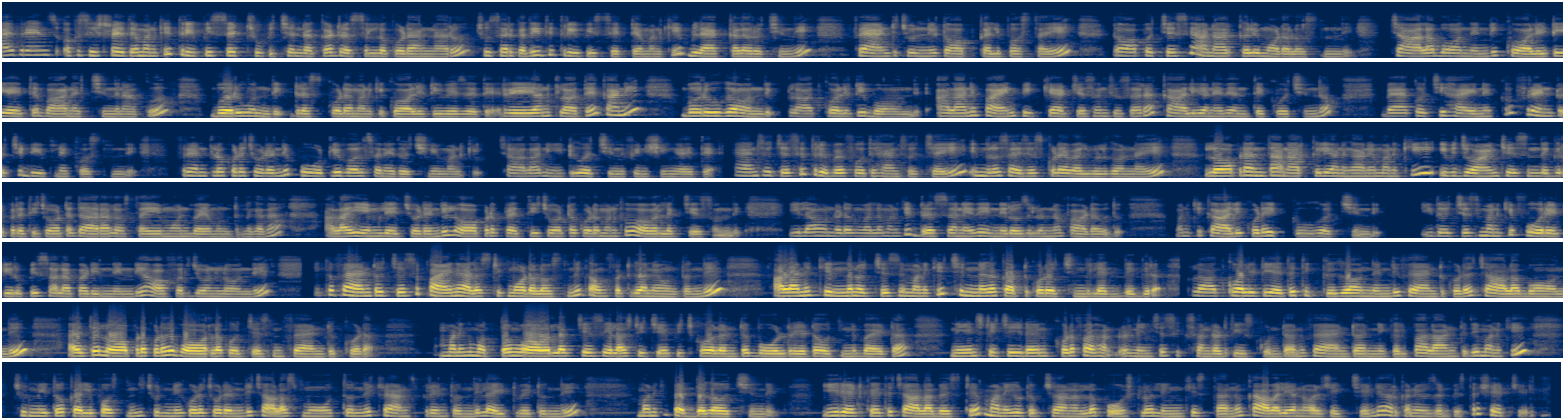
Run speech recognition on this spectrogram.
Hi friends ఒక sister అయితే మనకి త్రీ పీస్ సెట్ చూపించండి అక్క డ్రెస్సుల్లో కూడా అన్నారు. చూసారు కదా ఇది త్రీ పీస్ సెట్టే మనకి. బ్లాక్ కలర్ వచ్చింది. ప్యాంట్ చున్నీ టాప్ కలిపి వస్తాయి. టాప్ వచ్చేసి అనార్కలి మోడల్ వస్తుంది. చాలా బాగుందండి. క్వాలిటీ అయితే బాగా నచ్చింది నాకు. బరువు ఉంది. డ్రెస్ కూడా మనకి క్వాలిటీ వైజ్ అయితే. రేయాన్ క్లాతే కానీ బరువుగా ఉంది. క్లాత్ క్వాలిటీ బాగుంది. అలానే పైన పిక్ యాడ్ చేసాను చూసారా? ఖాళీ అనేది ఎంత ఎక్కువ వచ్చిందో. బ్యాక్ వచ్చి హై నెక్ ఫ్రంట్ వచ్చి డీప్ నెక్ వస్తుంది. ఫ్రంట్లో కూడా చూడండి పోట్లీ బాల్స్ అనేది వచ్చినాయి మనకి. చాలా నీట్గా వచ్చింది ఫినిషింగ్ అయితే. హ్యాండ్స్ వచ్చేసి త్రీ బై ఫోర్త్ హ్యాండ్స్ వచ్చాయి. ఇందులో సైజెస్ కూడా అవైలబుల్గా ఉన్నాయి. లోపలంతా అనార్కలి అనగానే మనకి ఇవి జాయిన్ చేసిన దగ్గర ప్రతి చోట దారాలు వస్తాయేమో అని భయం ఉంటుంది కదా. అలా ఏం లేదు చూడండి. లోపల ప్రతి చోట కూడా మనకి ఓవర్లెక్ చేస్తుంది. ఇలా ఉండడం వల్ల మనకి డ్రెస్ అనేది ఎన్ని రోజులున్నా పాడవదు. మనకి ఖాళీ కూడా ఎక్కువగా వచ్చింది. ఇది వచ్చేసి మనకి ఫోర్ ఎయిటీ రూపీస్ అలా పడిందండి. ఆఫర్ జోన్లో ఉంది. ఇక ప్యాంట్ వచ్చేసి పైన ఎలాస్టిక్ మోడల్ వస్తుంది. కంఫర్ట్గానే ఉంటుంది. అలానే కిందన వచ్చేసి మనకి చిన్నగా కట్ కూడా వచ్చింది లెగ్ దగ్గర. క్లాత్ క్వాలిటీ అయితే థిక్గా ఉందండి. ప్యాంట్ కూడా చాలా బాగుంది. అయితే లోపల కూడా ఓవర్లకు వచ్చేసింది ప్యాంట్కి కూడా. మనకి మొత్తం ఓవర్లాక్ చేసి ఇలా స్టిచ్ చేయించుకోవాలంటే బోల్డ్ రేట్ అవుతుంది బయట. నేను స్టిచ్ చేయడానికి కూడా ఫైవ్ హండ్రెడ్ నుంచి సిక్స్ హండ్రెడ్ తీసుకుంటాను. ప్యాంట్ అన్నీ కలిపి. అలాంటిది మనకి చున్నీతో కలిపి వస్తుంది. చున్నీ కూడా చూడండి చాలా స్మూత్ ఉంది ట్రాన్స్పరెంట్ ఉంది లైట్ వెయిట్ ఉంది. మనకి పెద్దగా వచ్చింది. ఈ రేట్కి అయితే చాలా బెస్టే. మన యూట్యూబ్ ఛానల్లో పోస్ట్లో లింక్ ఇస్తాను. కావాలి అన్న వాళ్ళు చెక్ చేయండి. ఎవరికైనా యూజ్ అనిపిస్తే షేర్ చేయండి.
